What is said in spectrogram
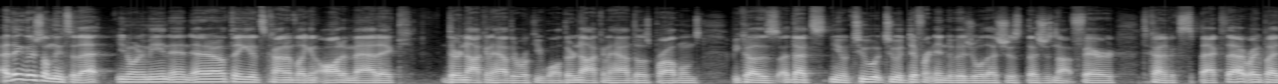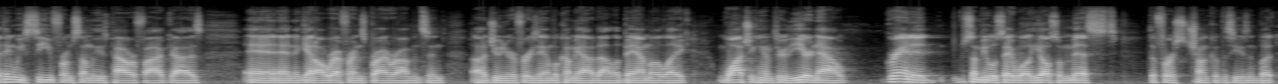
I think there's something to that. You know what I mean? And, and I don't think it's kind of like an automatic. They're not going to have the rookie wall. They're not going to have those problems because that's you know to to a different individual. That's just that's just not fair to kind of expect that, right? But I think we see from some of these Power Five guys, and, and again, I'll reference Brian Robinson uh, Jr. for example, coming out of Alabama, like watching him through the year. Now, granted, some people say, well, he also missed the first chunk of the season, but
